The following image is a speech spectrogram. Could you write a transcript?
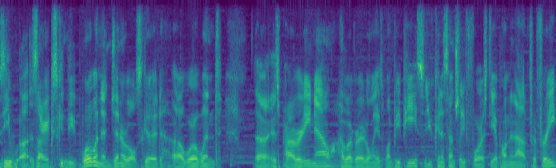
the uh, sorry, excuse me. Whirlwind in general is good. Uh, Whirlwind uh, is priority now. However, it only has one PP, so you can essentially force the opponent out for free.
